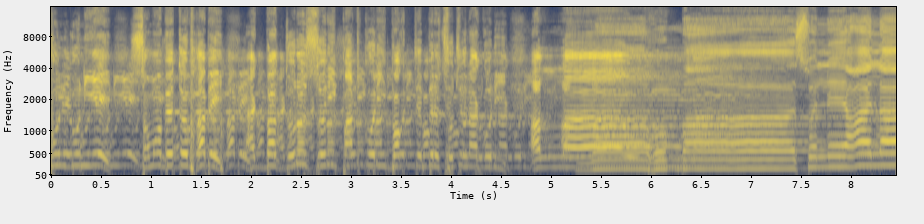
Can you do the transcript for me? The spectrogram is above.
গুনগুনিয়ে সমবেত ভাবে একবার দরুদ শরীফ পাঠ করি, বক্তব্যের সূচনা করি। আল্লাহ صل على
